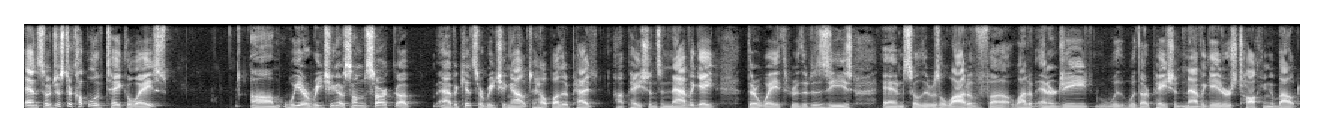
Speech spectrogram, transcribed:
And so, just a couple of takeaways. Um, we are reaching out, some SARC uh, advocates are reaching out to help other pa- uh, patients navigate their way through the disease, and so there was a lot of uh, a lot of energy with with our patient navigators talking about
